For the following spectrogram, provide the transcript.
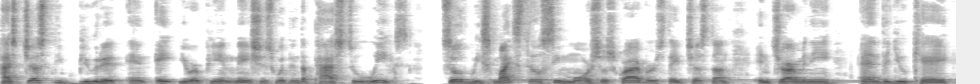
has just debuted in eight European nations within the past two weeks. So we might still see more subscribers. They've just done in Germany and the UK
